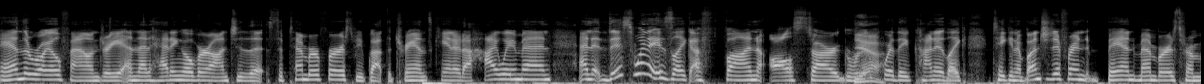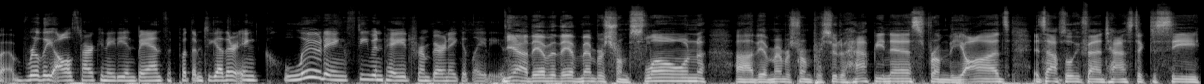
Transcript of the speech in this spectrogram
And the Royal Foundry, and then heading over onto the September 1st, we've got the Trans Canada Highwaymen. And this one is like a fun all star group Yeah. where they've kind of like taken a bunch of different band members from really all star Canadian bands and put them together, including Steven Page from Barenaked Ladies. Yeah, they have they have members from Sloan. Uh, they have members from Pursuit of Happiness, from The Odds. It's absolutely fantastic to see.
